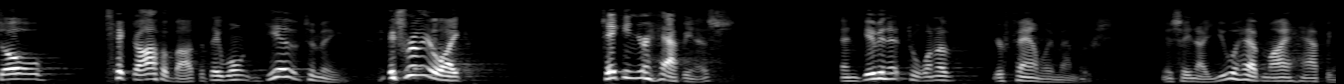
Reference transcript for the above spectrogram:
so ticked off about that they won't give to me? It's really like taking your happiness and giving it to one of your family members. You say, now you have my happiness.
